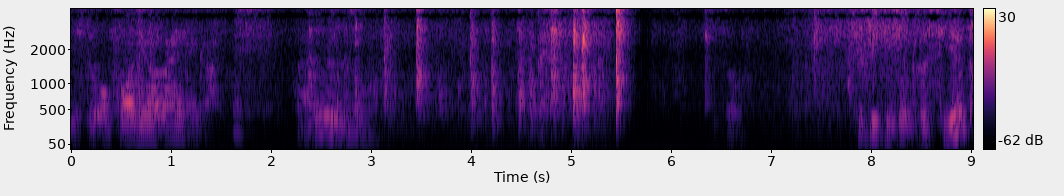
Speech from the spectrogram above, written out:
die Styropor-Dinger rein, egal. Also. Zack. So. Für die, die es interessiert.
